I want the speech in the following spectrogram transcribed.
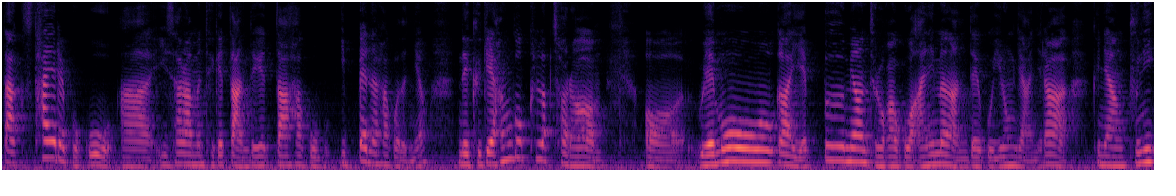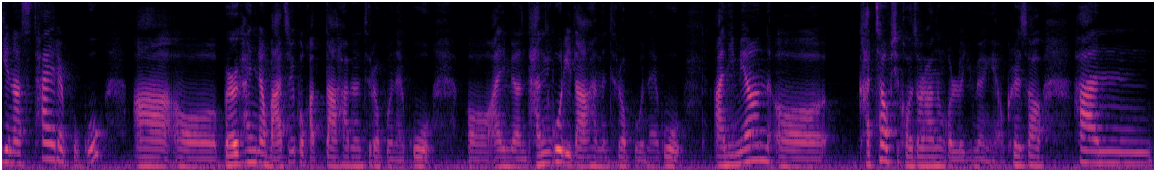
딱 스타일을 보고 아 이 사람은 되겠다 안 되겠다 하고 입밴을 하거든요. 근데 그게 한국 클럽처럼 어, 외모가 예쁘면 들어가고 아니면 안 되고 이런 게 아니라 그냥 분위기나 스타일을 보고 아 어, 벌칸이랑 맞을 것 같다 하면 들어보내고 어, 아니면 단골이다 하면 들어보내고 아니면 어, 가차없이 거절하는 걸로 유명해요. 그래서 한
